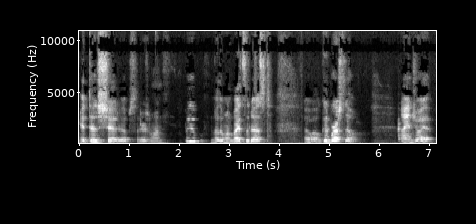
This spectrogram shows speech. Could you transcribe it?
it does shed. Oops, there's one. Boop. Another one bites the dust. Oh well, good brush though. I enjoy it.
